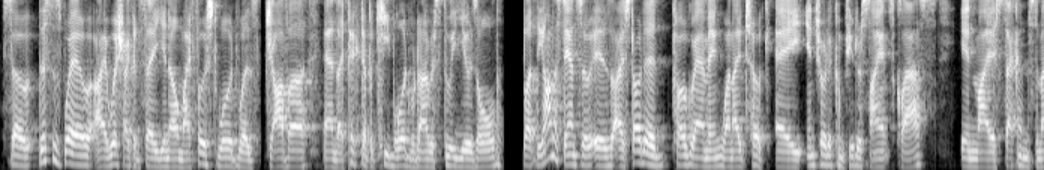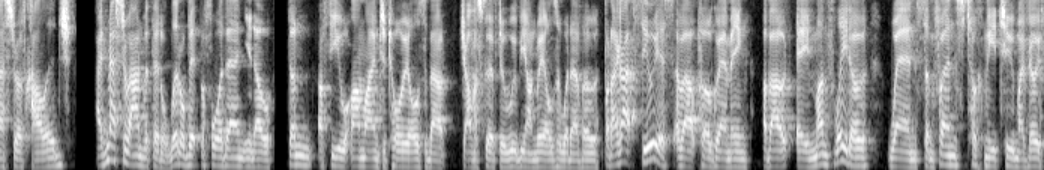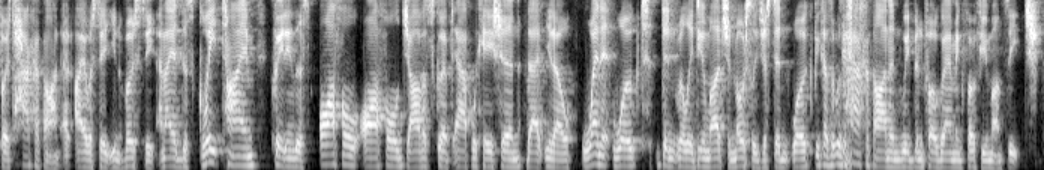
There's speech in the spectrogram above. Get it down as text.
So this is where I wish I could say, you know, my first word was Java and I picked up a keyboard when I was three years old. But the honest answer is I started programming when I took a intro to computer science class in my second semester of college. I'd messed around with it a little bit before then, you know, done a few online tutorials about JavaScript or Ruby on Rails or whatever. But I got serious about programming about a month later when some friends took me to my very first hackathon at Iowa State University. And I had this great time creating this awful, awful JavaScript application that, you know, when it worked, didn't really do much and mostly just didn't work because it was a hackathon and we'd been programming for a few months each.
